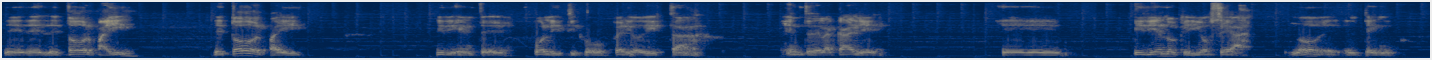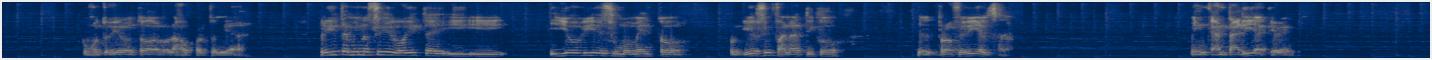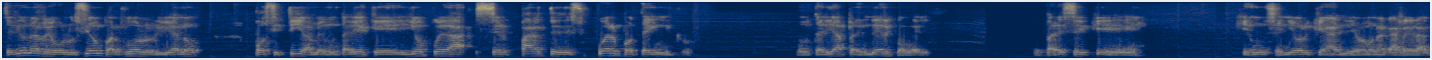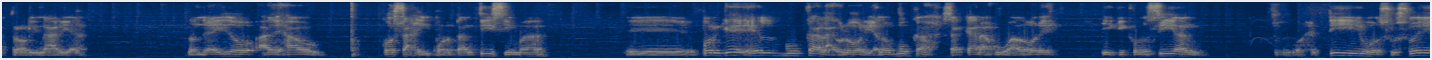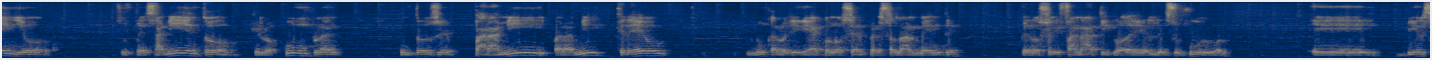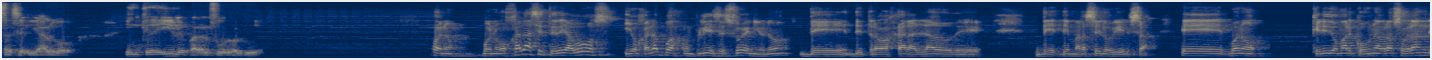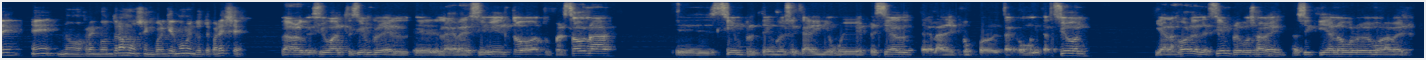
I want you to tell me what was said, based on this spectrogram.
de, todo el país, de todo el país, dirigente político, periodista, gente de la calle, eh, pidiendo que yo sea ¿no? el, técnico, como tuvieron todas las oportunidades. Pero yo también no soy egoísta y yo vi en su momento, porque yo soy fanático del profe Bielsa. Me encantaría que venga. Sería una revolución para el fútbol boliviano positiva. Me gustaría que yo pueda ser parte de su cuerpo técnico. Me gustaría aprender con él. Me parece que, que es un señor que ha llevado una carrera extraordinaria, donde ha ido, ha dejado cosas importantísimas, eh, porque él busca la gloria, no busca sacar a jugadores y que consigan sus objetivos, sus sueños, sus pensamientos, que los cumplan. Entonces, para mí, para mí creo, nunca lo llegué a conocer personalmente, pero soy fanático de él, de su fútbol. Eh, Bielsa sería algo increíble para el fútbol. Bueno, bueno, ojalá se te dé a vos y ojalá puedas cumplir ese sueño, ¿no? De, trabajar al lado de, Marcelo Bielsa. Eh, bueno, querido Marco, un abrazo grande. ¿eh? Nos reencontramos en cualquier momento, ¿te parece? Claro que sí, Walter, siempre el, agradecimiento a tu persona. Eh, siempre tengo ese cariño muy especial. Te agradezco por esta comunicación y a las órdenes siempre, vos sabés. Así que ya nos volvemos a ver.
